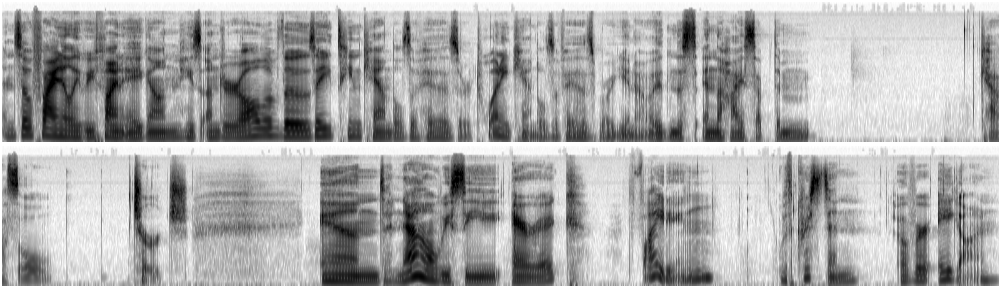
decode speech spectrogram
And so finally we find Aegon. He's under all of those 18 candles of his or 20 candles of his where you know in this in the high septim castle church and now we see Eric fighting with Criston over Aegon.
